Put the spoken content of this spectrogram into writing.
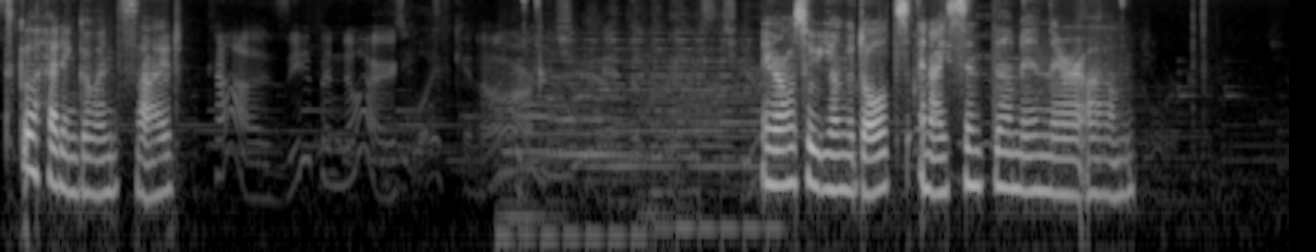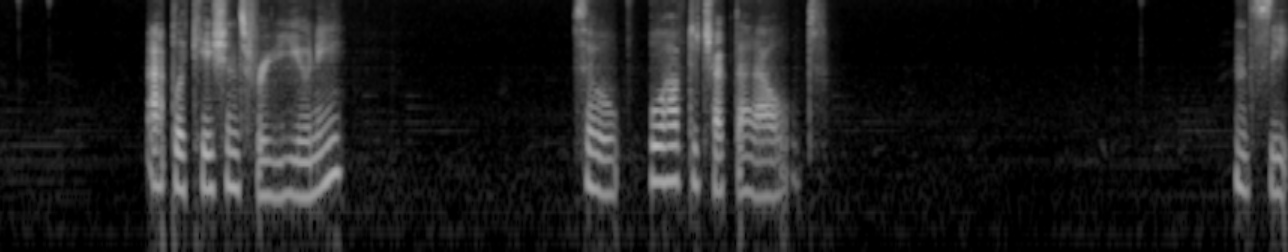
Let's go ahead and go inside. They are also young adults, and I sent them in their um, applications for uni. So we'll have to check that out. And see.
